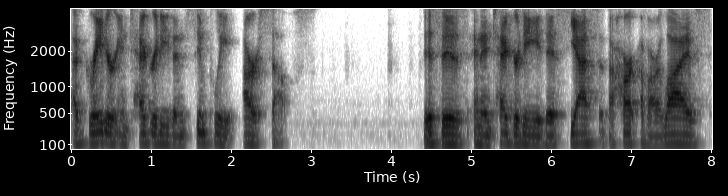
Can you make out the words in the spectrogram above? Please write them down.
a greater integrity than simply ourselves. This is an integrity, this yes at the heart of our lives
